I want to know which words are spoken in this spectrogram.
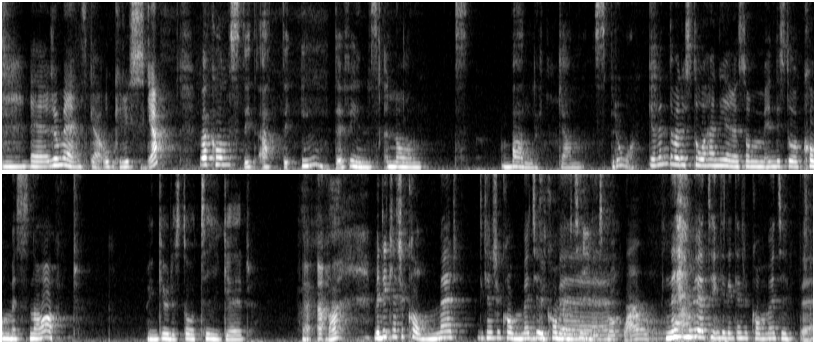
Mm. Eh, rumänska och ryska. Vad konstigt att det inte finns något Balkanspråk. Jag vet inte vad det står här nere som det står kommer snart. Men gud, det står tiger... Ja. Va? Men det kanske kommer. Det kanske kommer typ... det kommer eh, tigerspråk. Wow. Nej men jag tänker det kanske kommer typ eh,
